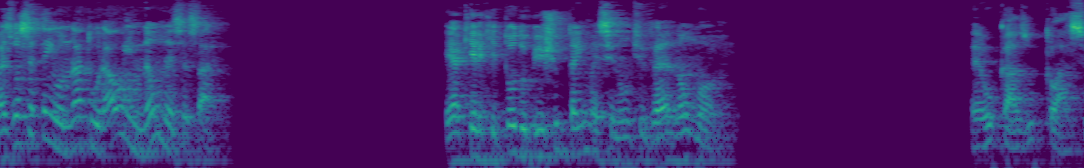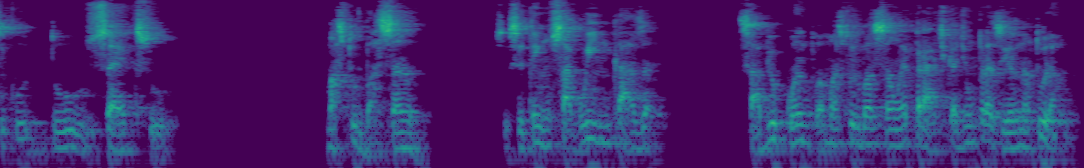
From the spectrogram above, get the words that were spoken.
Mas você tem o natural e não necessário. É aquele que todo bicho tem, mas se não tiver, não morre. É o caso clássico do sexo, masturbação. Se você tem um sagui em casa, sabe o quanto a masturbação é prática de um prazer natural.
